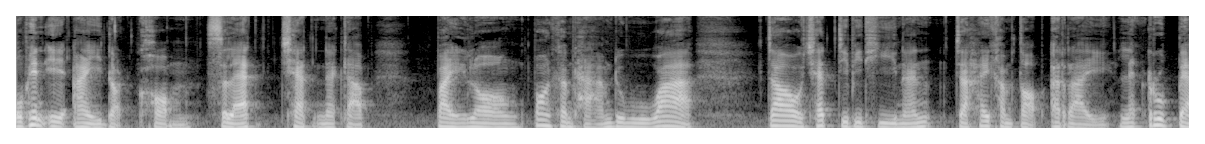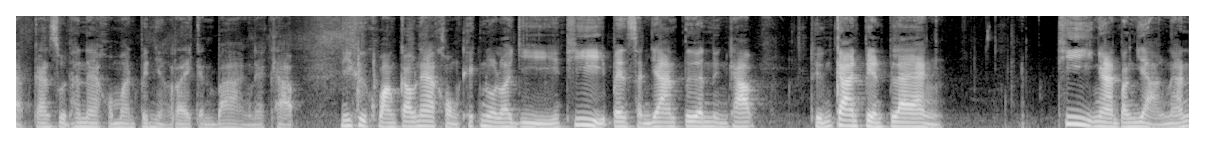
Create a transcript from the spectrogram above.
openai.com/chat นะครับ ไปลองป้อนคำถามดูว่า เจ้า Chat GPT นั้นจะให้คำตอบอะไร และรูปแบบการสนทนาของมันเป็นอย่างไรกันบ้างนะครับ นี่คือความก้าวหน้าของเทคโนโลยีที่เป็นสัญญาณเตือนหนึ่งครับ ถึงการเปลี่ยนแปลงที่งานบางอย่างนั้น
